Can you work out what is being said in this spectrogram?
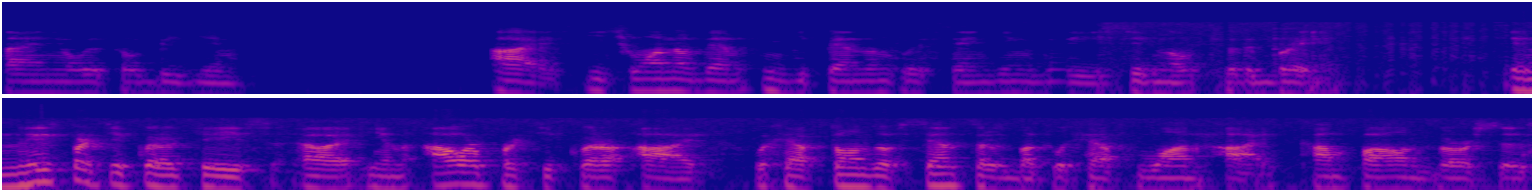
tiny little bitty eyes, each one of them independently sending the signal to the brain. In this particular case, uh, in our particular eye, we have tons of sensors, but we have one eye, compound versus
